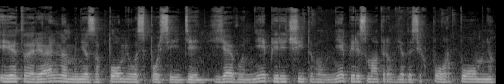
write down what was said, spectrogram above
И это реально мне запомнилось по сей день. Я его не перечитывал, не пересматривал, я до сих пор помню.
